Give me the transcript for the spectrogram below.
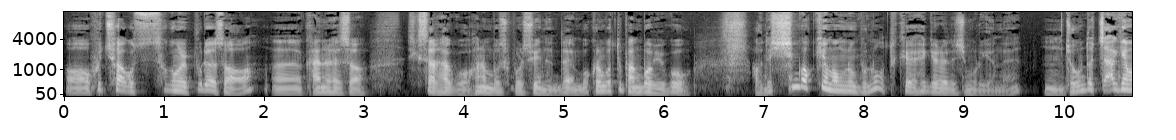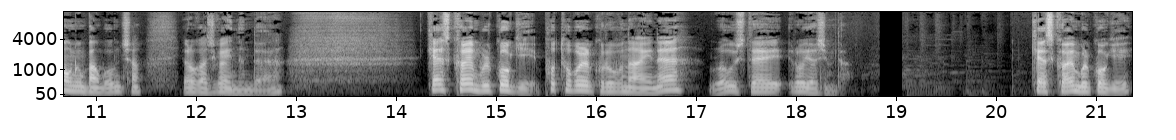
어, 후추하고 소금을 뿌려서 어, 간을 해서 식사를 하고 하는 모습 볼 수 있는데 뭐 그런 것도 방법이고 아 근데 싱겁게 먹는 분은 어떻게 해결해야 될지 모르겠네. 음, 조금 더 짜게 먹는 방법은 참 여러 가지가 있는데 캐스커의 물고기, 포터블 그루브 나인의 Rose Day로 이어집니다. 캐스커의 물고기,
